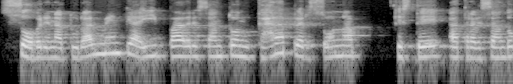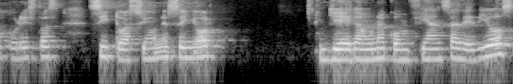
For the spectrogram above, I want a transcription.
sobrenaturalmente ahí, Padre Santo, en cada persona que esté atravesando por estas situaciones, Señor, llega una confianza de Dios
